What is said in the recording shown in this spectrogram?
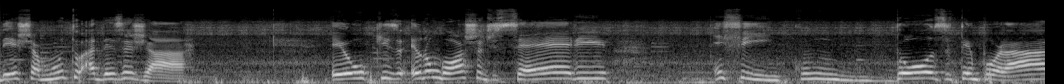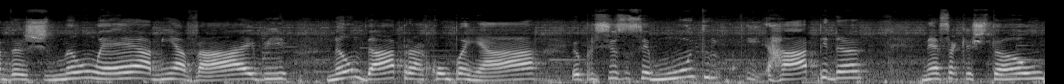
deixa muito a desejar. Eu quis, eu não gosto de série, enfim, com 12 temporadas, não é a minha vibe, não dá para acompanhar. Eu preciso ser muito rápida nessa questão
